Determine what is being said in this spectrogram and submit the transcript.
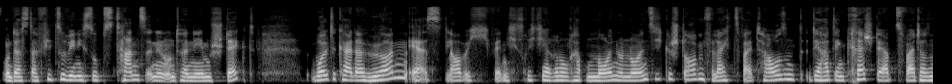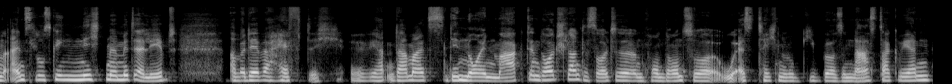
und dass da viel zu wenig Substanz in den Unternehmen steckt. Wollte keiner hören. Er ist, glaube ich, wenn ich es richtig in Erinnerung habe, 99 gestorben, vielleicht 2000. Der hat den Crash, der ab 2001 losging, nicht mehr miterlebt. Aber der war heftig. Wir hatten damals den neuen Markt in Deutschland. Das sollte ein Pendant zur US-Technologiebörse Nasdaq werden.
